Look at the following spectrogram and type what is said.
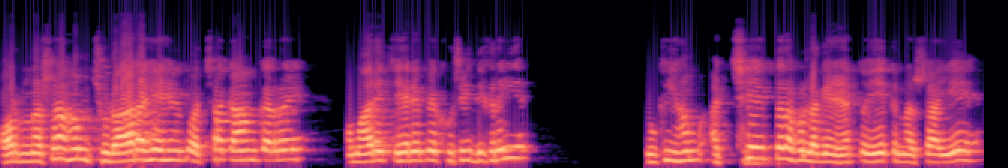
और नशा हम छुड़ा रहे हैं तो अच्छा काम कर रहे हैं। हमारे चेहरे पे खुशी दिख रही है। क्योंकि हम अच्छे तरफ़ लगे हैं तो एक नशा ये है।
